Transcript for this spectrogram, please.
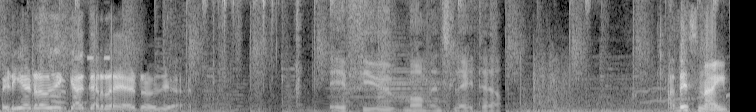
पिट गया क्या कर रहा है यार ड्राउजी यार A few moments later. अबे स्नाइप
